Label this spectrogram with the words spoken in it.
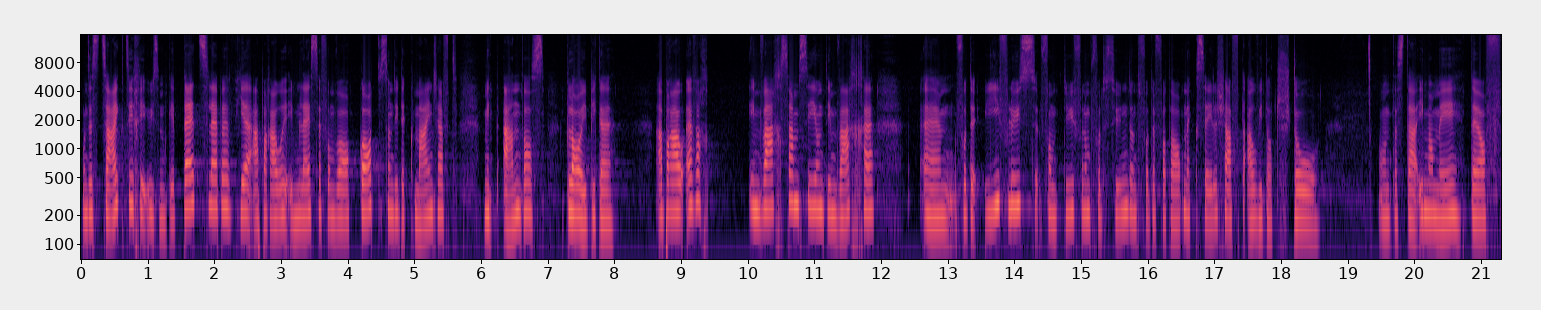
Und es zeigt sich in unserem Gebetsleben, wie aber auch im Lesen vom Wort Gottes und in der Gemeinschaft mit Andersgläubigen. Aber auch einfach im Wachsamsein und im Wachen ähm, von den Einflüssen vom Teufel und von der Sünde und von der verdorbenen Gesellschaft auch wieder zu stehen. Und dass da immer mehr darf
